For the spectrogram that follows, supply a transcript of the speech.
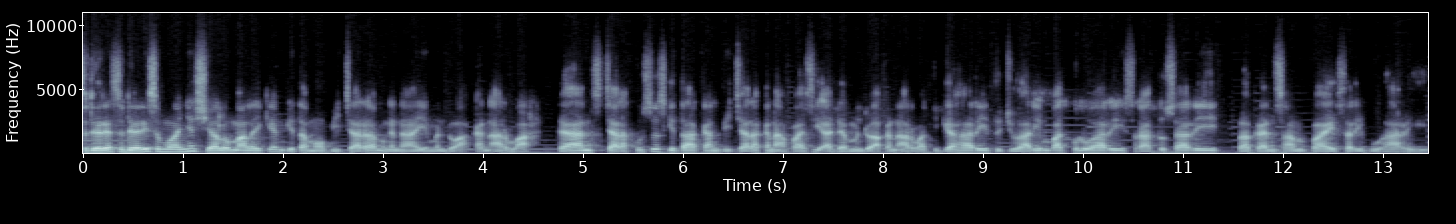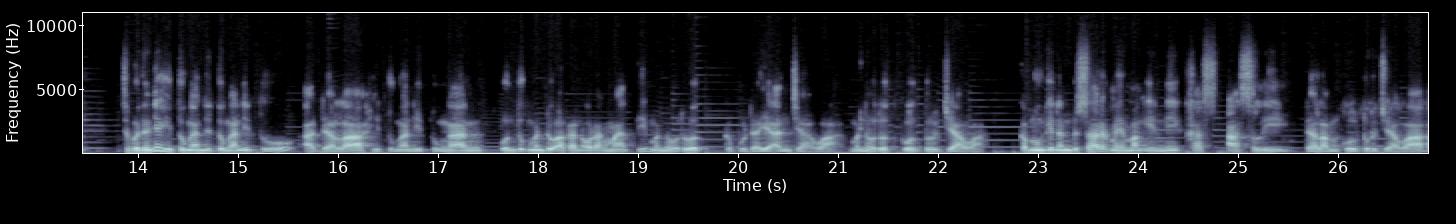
Saudara-saudari semuanya, Shalom Alaikum. Kita mau bicara mengenai mendoakan arwah. Dan secara khusus kita akan bicara kenapa sih ada mendoakan arwah tiga hari, tujuh hari, empat puluh hari, seratus hari, bahkan sampai seribu hari. Sebenarnya hitungan-hitungan itu adalah hitungan-hitungan untuk mendoakan orang mati menurut kebudayaan Jawa, menurut kultur Jawa. Kemungkinan besar memang ini khas asli dalam kultur Jawa,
